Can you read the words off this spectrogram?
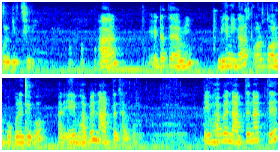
করে দিচ্ছি। আর এটাতে আমি ভিনিগার অল্প অল্প করে দেব আর এইভাবে নাড়তে থাকব। এইভাবে নাড়তে নাড়তে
